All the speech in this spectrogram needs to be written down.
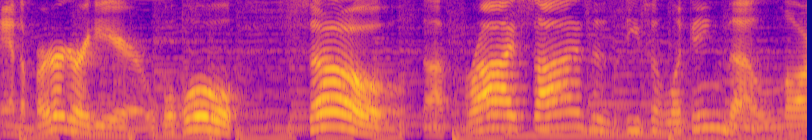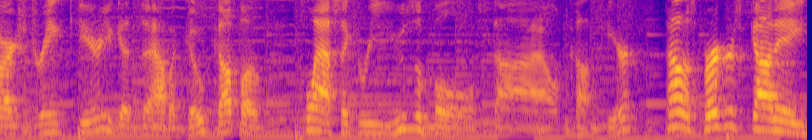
and the burger here. Whoa. So, the fry size is decent looking. The large drink here, you get to have a go cup of plastic reusable style cup here. Now this burger's got a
